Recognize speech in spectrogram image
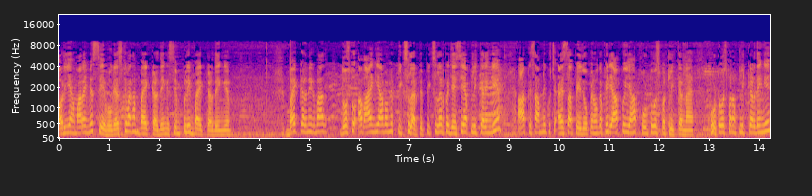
और ये हमारा इमेज सेव हो गया। उसके बाद हम बैक कर देंगे सिंपली बैक कर देंगे। बैक करने के बाद दोस्तों, अब आएँगे आप अपने पिक्सलर पे। पिक्सलर पे जैसे आप क्लिक करेंगे, आपके सामने कुछ ऐसा पेज ओपन होगा। फिर आपको यहाँ फ़ोटोज़ पर क्लिक करना है। फ़ोटोज़ पर हम क्लिक कर देंगे।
